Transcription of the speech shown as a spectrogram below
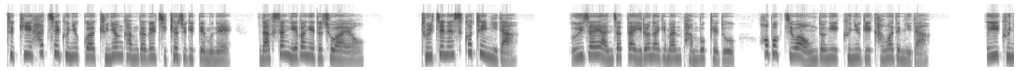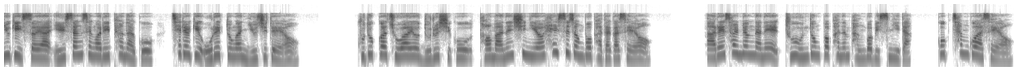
특히 하체 근육과 균형 감각을 지켜주기 때문에 낙상 예방에도 좋아요. 둘째는 스쿼트입니다. 의자에 앉았다 일어나기만 반복해도 허벅지와 엉덩이 근육이 강화됩니다. 이 근육이 있어야 일상생활이 편하고 체력이 오랫동안 유지돼요. 구독과 좋아요 누르시고 더 많은 시니어 헬스 정보 받아가세요. 아래 설명란에 두 운동법 하는 방법 있습니다. 꼭 참고하세요.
